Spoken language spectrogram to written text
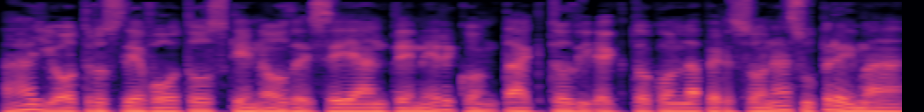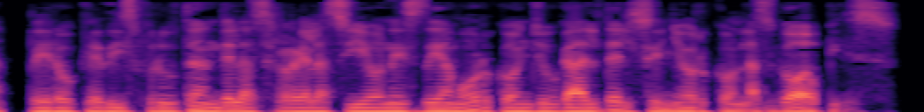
Hay otros devotos que no desean tener contacto directo con la persona suprema, pero que disfrutan de las relaciones de amor conyugal del Señor con las gopis.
